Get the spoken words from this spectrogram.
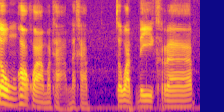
ส่งข้อความมาถามนะครับ สวัสดีครับ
